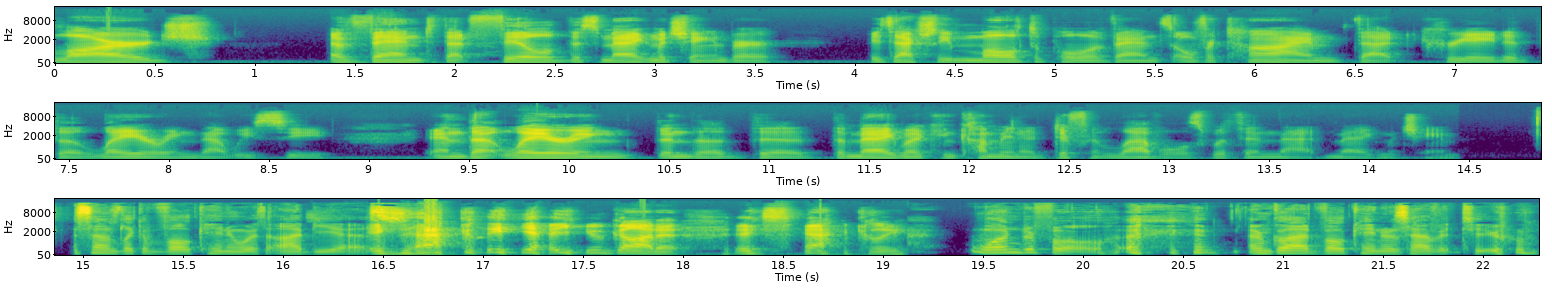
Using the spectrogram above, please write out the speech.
large event that filled this magma chamber. It's actually multiple events over time that created the layering that we see. And that layering then the, the the magma can come in at different levels within that magma chamber. Sounds like a volcano with ibs exactly. Yeah you got it. Exactly. Wonderful. I'm glad volcanoes have it too.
